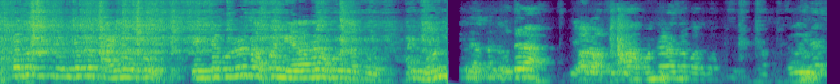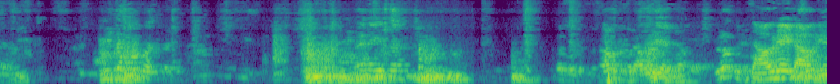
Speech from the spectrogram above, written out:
आत्तापर्यंत त्यांच्याकडे पाहिलं असतो त्यांच्याकडूनच आपण निराधार होऊन जातो. आणि म्हणून डावरे डावरे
